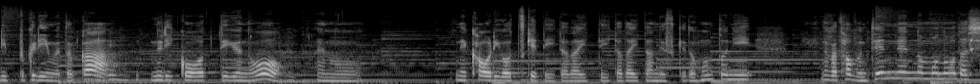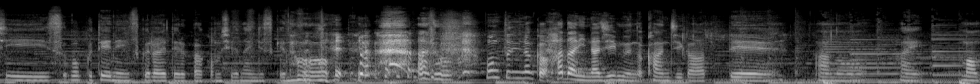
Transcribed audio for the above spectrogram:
リップクリームとか、塗り粉っていうのを、あのね、香りをつけていただいていただいたんですけど本当になんか多分天然のものだしすごく丁寧に作られてるからかもしれないんですけど あの本当になんか肌に馴染むの感じがあってあのはい。ま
